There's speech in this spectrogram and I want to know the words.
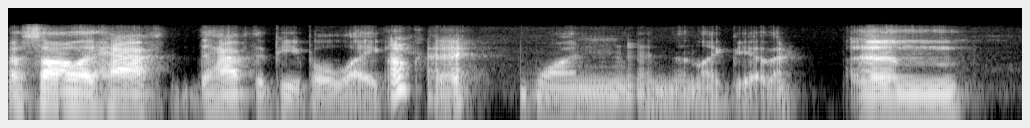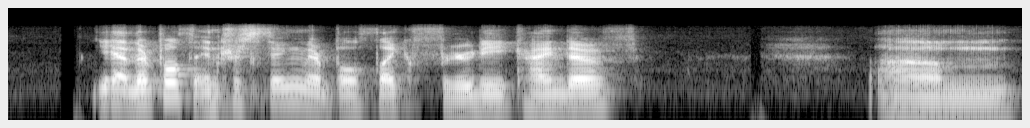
a solid half half the people like okay. one and then like the other. Um, yeah, they're both interesting. They're both like fruity, kind of. Um,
